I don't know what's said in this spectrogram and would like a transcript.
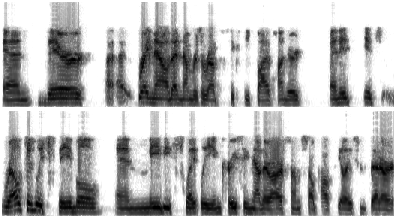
And they're, uh, right now, that number is around 6,500 and it, it's relatively stable and maybe slightly increasing. Now there are some cell subpopulations that are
